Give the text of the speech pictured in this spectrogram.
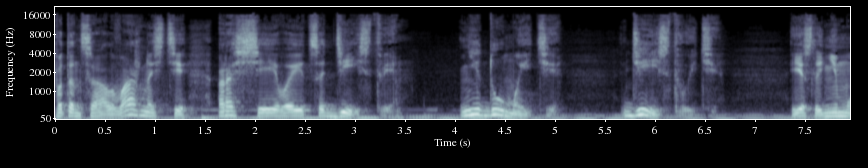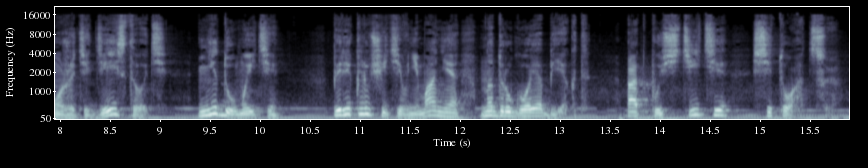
потенциал важности рассеивается действием. Не думайте, действуйте. Если не можете действовать, не думайте. Переключите внимание на другой объект. Отпустите ситуацию.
